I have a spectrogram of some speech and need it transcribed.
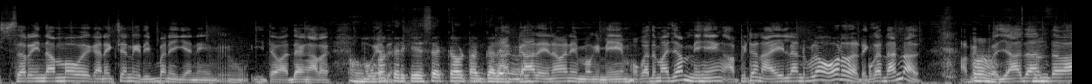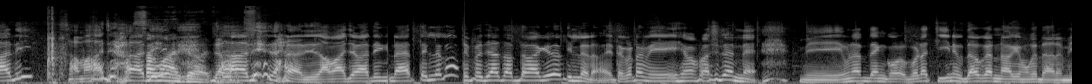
ඉස්සර ඉදම්ම ඔය කනෙක්ෂණ තිබන ගැන හිතවදැන් අර මොකර කේසක්කවටක් ගල ගාල එනවනේ. මොගේ මේ මොකද මචන් මෙහෙන් අපිට නයිල්ලන්ට පුල ඕනට එක දන්නල් අපි ප්‍රජාදන්තවාදී සමාජවාදී සමාජවාදී. ජාති දරාදී සමාජවාදී නැත්තෙල්ලන ප්‍රජාතත්වාගේ ඉල්ලන එතකොට මේ එහෙම ප්‍රශ්ටන්න මේ උනත් දැන් ගොඩ චීන උදව කරනවාගේ මොක දරම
